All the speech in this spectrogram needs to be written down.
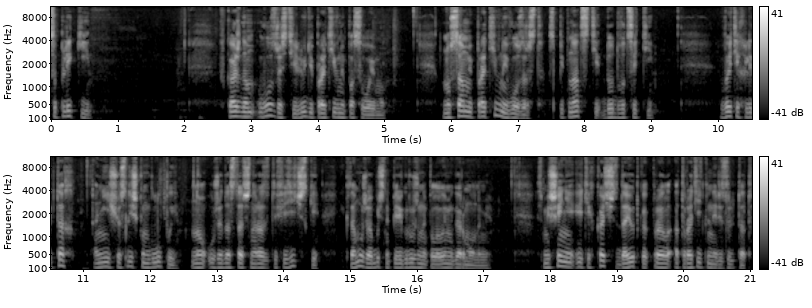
Сопляки. В каждом возрасте люди противны по-своему. Но самый противный возраст с 15 до 20. В этих летах они еще слишком глупы, но уже достаточно развиты физически и к тому же обычно перегружены половыми гормонами. Смешение этих качеств дает, как правило, отвратительный результат.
